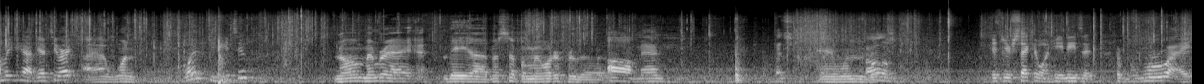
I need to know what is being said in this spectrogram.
How many do you have? You have two, right? I have one. One? You get two? No, remember I they uh, messed up on my order for the Oh man. Let's and one. call him. Get your second one. He needs it. Right.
